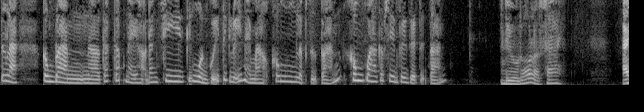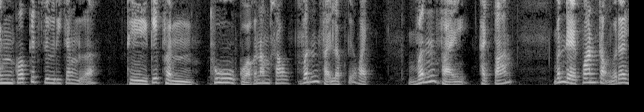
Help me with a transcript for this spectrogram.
Tức là công đoàn à, các cấp này họ đang chi cái nguồn quỹ tích lũy này mà họ không lập dự toán, không qua cấp trên phê duyệt dự toán. Điều đó là sai. Anh có kết dư đi chăng nữa thì cái phần thu của cái năm sau vẫn phải lập kế hoạch, vẫn phải hạch toán. Vấn đề quan trọng ở đây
